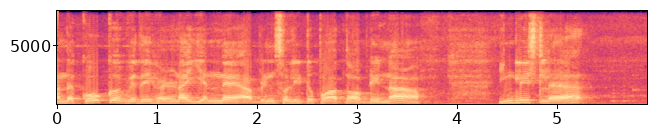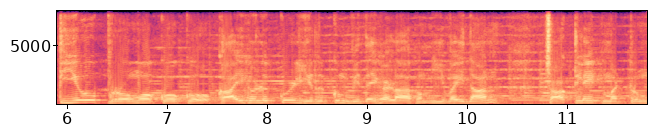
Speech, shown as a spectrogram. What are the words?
அந்த கோகோ விதைகள்னா என்ன அப்படின்னு சொல்லிட்டு பார்த்தோம் அப்படின்னா இங்கிலீஷில் தியோ ப்ரோமோ கோகோ காய்களுக்குள் இருக்கும் விதைகளாகும். இவைதான் சாக்லேட் மற்றும்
